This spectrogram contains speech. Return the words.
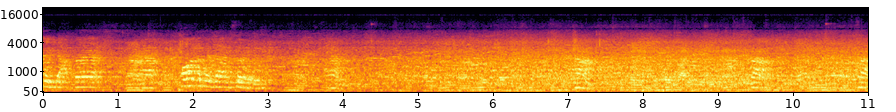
เป็นดับแรกนะคะพ่อจะเป็นแรงเสริม ค่ะค่ะค่ะค่ะ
